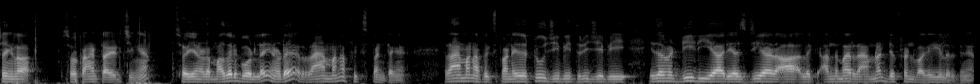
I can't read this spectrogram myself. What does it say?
சரிங்களா? ஸோ கனெக்ட் ஆகிடுச்சிங்க ஸோ என்னோடய மதர் போர்டில் என்னோட ரேமை நான் ஃபிக்ஸ் பண்ணிட்டேங்க. ரேமை நான் ஃபிக்ஸ் பண்ணேன் இது டூ ஜிபி த்ரீ ஜிபி இதோட டிடிஆர் எஸ்டிஆர் லைக் அந்த மாதிரி ரேம்லாம் டிஃப்ரெண்ட் வகைகள் இருக்குங்க.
